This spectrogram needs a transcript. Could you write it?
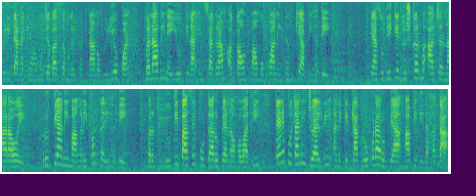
પીડિતાના કહેવા મુજબ આ સમગ્ર ઘટનાનો વીડિયો પણ બનાવીને યુવતીના ઇન્સ્ટાગ્રામ એકાઉન્ટમાં મૂકવાની ધમકી આપી હતી. ત્યાં સુધી કે દુષ્કર્મ આચરનારાઓએ રૂપિયાની માંગણી પણ કરી હતી. પરંતુ યુવતી પાસે પૂરતા રૂપિયા ન હોવાથી તેણે પોતાની જ્વેલરી અને કેટલાક રોકડા રૂપિયા આપી દીધા હતા.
